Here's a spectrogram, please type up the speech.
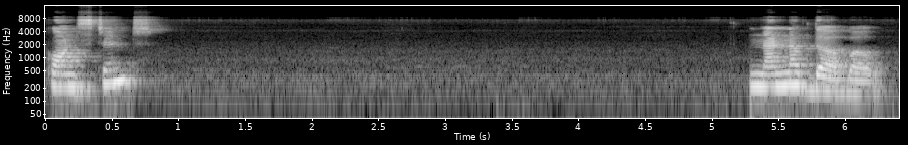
constant none of the above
